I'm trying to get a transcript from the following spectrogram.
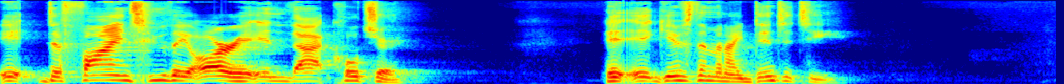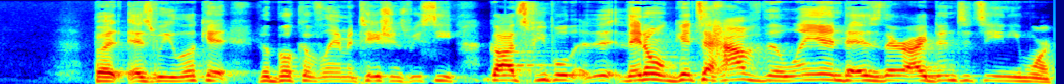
it defines who they are in that culture. It, it gives them an identity. But as we look at the book of Lamentations, we see God's people, they don't get to have the land as their identity anymore.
